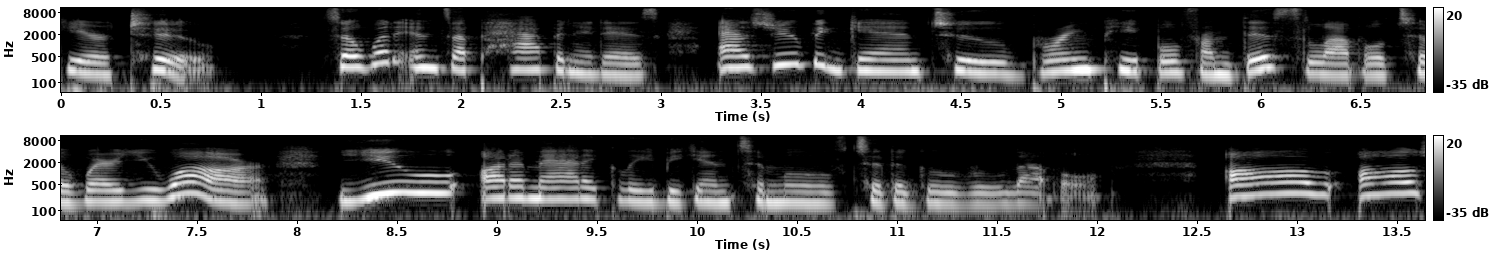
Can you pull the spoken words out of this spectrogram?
here too. So, what ends up happening is as you begin to bring people from this level to where you are, you automatically begin to move to the guru level all all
